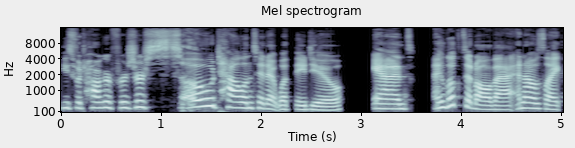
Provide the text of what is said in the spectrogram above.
These photographers are so talented at what they do. And I looked at all that and I was like,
